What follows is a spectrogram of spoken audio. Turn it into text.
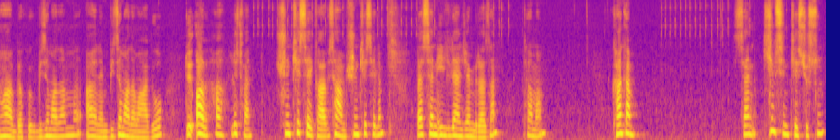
Aha bak bak bizim adam mı? Aynen bizim adam abi o. Dü- abi ha lütfen. Şunu keselim abi tamam şunu keselim. Ben seninle ilgileneceğim birazdan. Tamam. Kankam. Sen kimsin kesiyorsun?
